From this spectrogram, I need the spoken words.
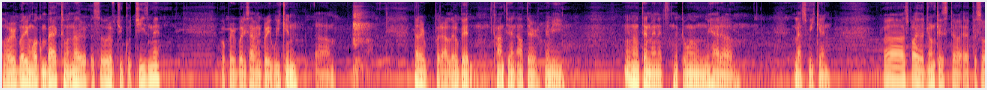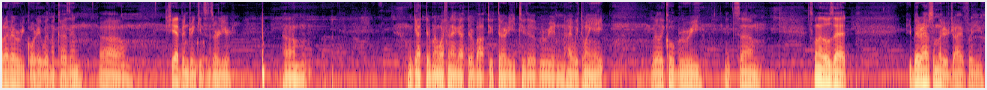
Hello, everybody, and welcome back to another episode of Chuco Chisme. Hope everybody's having a great weekend. Um, thought I'd put out a little bit content out there, maybe you know, ten minutes, like the one we had uh, last weekend. Uh, it's probably the drunkest uh, episode I've ever recorded with my cousin. Um, she had been drinking since earlier. Um, we got there. My wife and I got there about two thirty to the brewery in Highway 28. Really cool brewery. It's um, it's one of those that you better have somebody to drive for you.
